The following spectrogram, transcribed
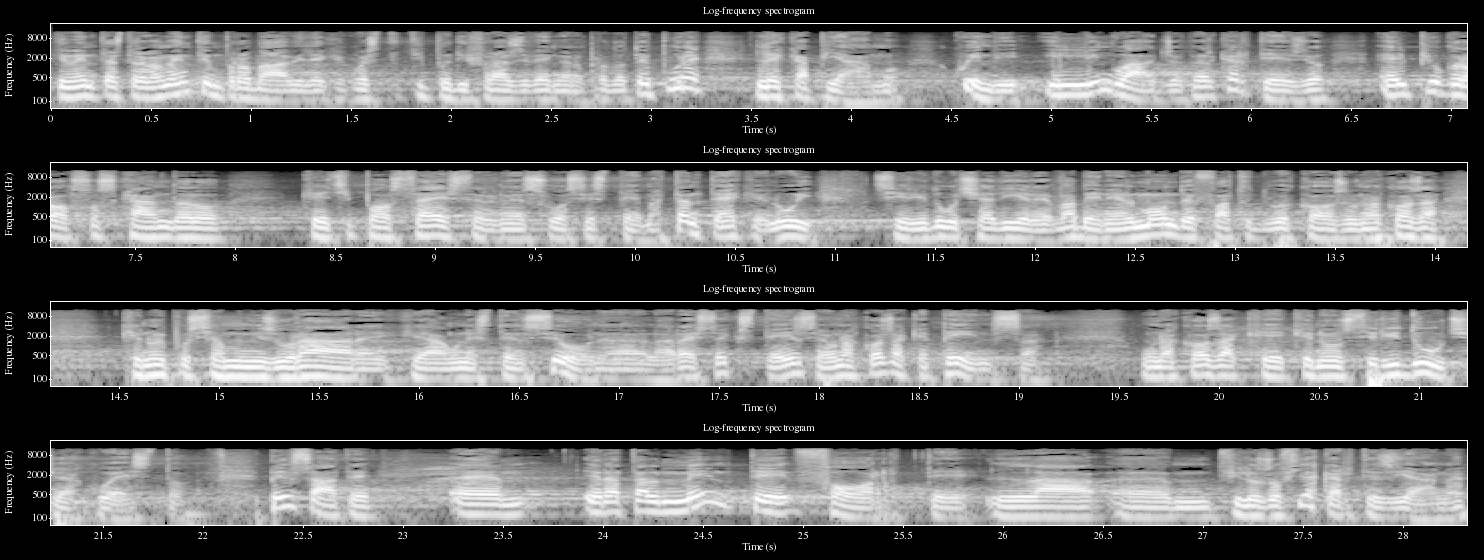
diventa estremamente improbabile che questo tipo di frasi vengano prodotte, eppure le capiamo. Quindi il linguaggio per Cartesio è il più grosso scandalo che ci possa essere nel suo sistema, tant'è che lui si riduce a dire va bene, il mondo è fatto di due cose, una cosa che noi possiamo misurare, che ha un'estensione, la res extensa, è una cosa che pensa, una cosa che, che non si riduce a questo. Pensate, ehm, era talmente forte la ehm, filosofia cartesiana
